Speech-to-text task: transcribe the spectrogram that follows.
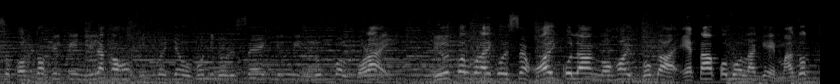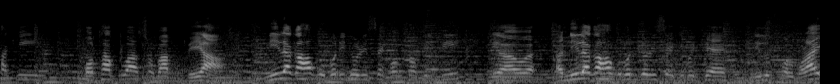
কৰিছোঁ কণ্ঠশিল্পী নীল আকাশক এতিয়া উভতি ধৰিছে। শিল্পী নীলোৎপল বৰাই। নীলোৎপল বৰাই কৈছে, হয় ক'লা, নহয় বগা, এটা ক'ব লাগে, মাজত থাকি কথা কোৱা স্বভাৱ বেয়া। নীল আকাশক উভতি ধৰিছে কণ্ঠশিল্পী। নীল আকাশক উভতি ধৰিছে ইতিমধ্যে নীলোৎপল বৰাই।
